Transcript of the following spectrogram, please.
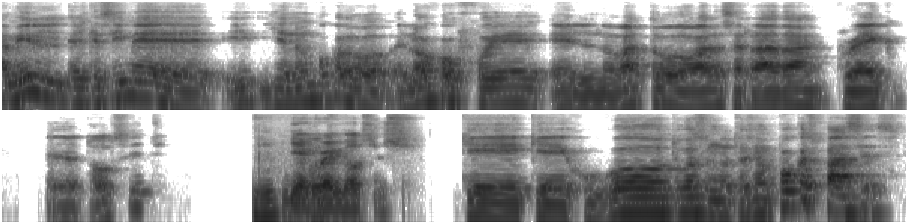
A, mí el, que sí me llenó un poco el ojo fue el novato a la cerrada Greg uh, Dulcich. Yeah, Greg Dulcich. Que, que jugó, tuvo su anotación, pocos pases,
